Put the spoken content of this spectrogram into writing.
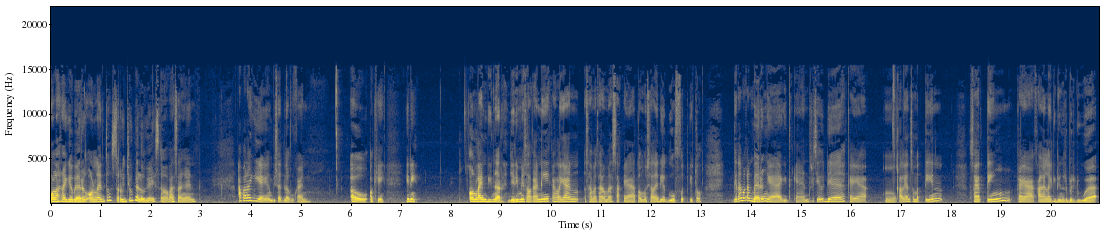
olahraga bareng online tuh seru juga loh guys sama pasangan. Apalagi ya yang bisa dilakukan? Oh oke. Okay. ini online dinner. Jadi misalkan nih kalian sama-sama masak ya atau misalnya dia go food gitu. Kita makan bareng ya gitu kan. Terus ya udah kayak hmm, kalian semetin setting kayak kalian lagi dinner berdua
